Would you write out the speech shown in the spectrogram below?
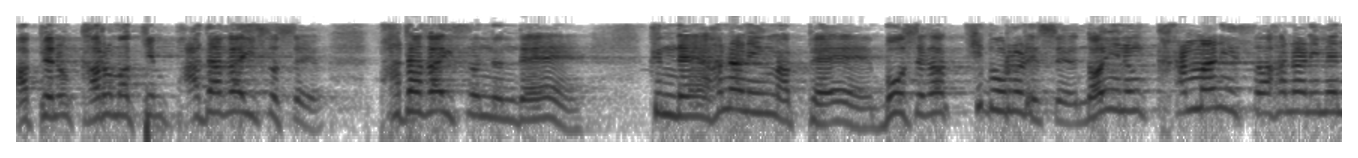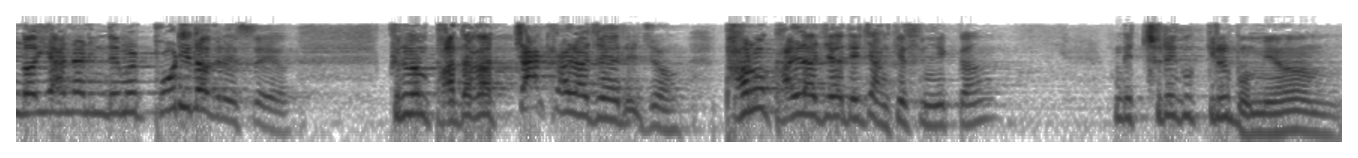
앞에는 가로막힌 바다가 있었어요. 바다가 있었는데 근데 하나님 앞에 모세가 기도를 했어요. 너희는 가만히 있어 하나님의 너희 하나님됨을 보리라 그랬어요. 그러면 바다가 쫙 갈라져야 되죠. 바로 갈라져야 되지 않겠습니까? 근데 출애굽기를 보면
